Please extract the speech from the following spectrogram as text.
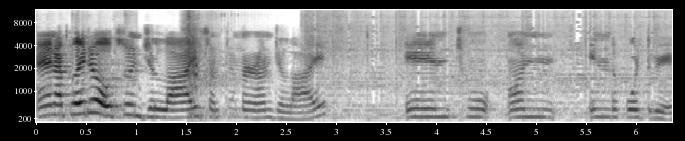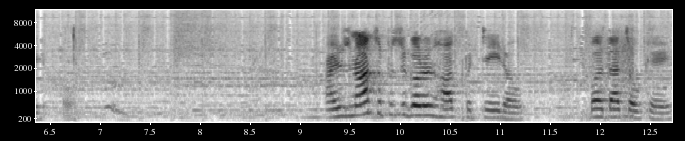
And I played it also in July, sometime around July. In on in the fourth grade. Oh. I was not supposed to go to Hot Potato but that's okay.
